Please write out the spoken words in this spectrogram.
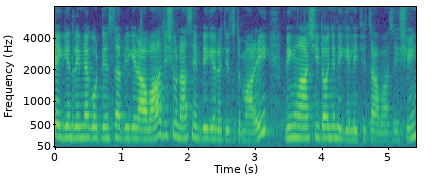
နေခင်းသတင်းများကိုတင်ဆက်ပေးကြတာပါကြည့်ရှုနားဆင်ပေးကြတဲ့ကျေးဇူးတင်ပါတယ်မင်္ဂလာရှိသောညနေခင်းလေးဖြစ်ကြပါစေရှင်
